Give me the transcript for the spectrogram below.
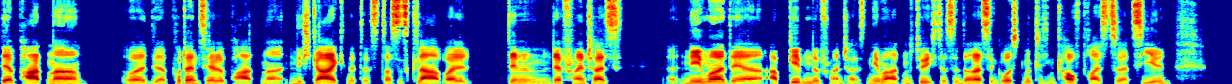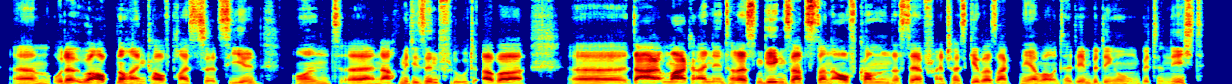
der Partner oder der potenzielle Partner nicht geeignet ist. Das ist klar, weil dem, der Franchise Nehmer, der abgebende Franchise-Nehmer hat natürlich das Interesse, den größtmöglichen Kaufpreis zu erzielen ähm, oder überhaupt noch einen Kaufpreis zu erzielen und äh, nach mir die Sintflut. Aber äh, da mag ein Interessengegensatz dann aufkommen, dass der Franchisegeber sagt, nee, aber unter den Bedingungen bitte nicht.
